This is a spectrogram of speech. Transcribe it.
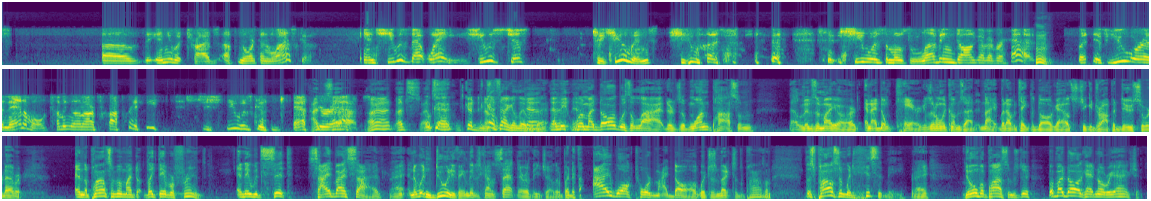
of the Inuit tribes up north in Alaska. And she was that way. She was just, to humans, she was, she was the most loving dog I've ever had. Hmm. But if you were an animal coming on our property, she was going to cap That's, your uh, ass. all right, that's, that's Okay, It's good to know. I guess I can live Yeah, with that. I mean, yeah. when my dog was alive, there's a one possum that lives in my yard, and I don't care because it only comes out at night. But I would take the dog out so she could drop a deuce or whatever. And the possum and my dog, like they were friends, and they would sit side by side, right? And they wouldn't do anything. They just kind of sat there with each other. But if I walked toward my dog, which is next to the possum, this possum would hiss at me, right? Doing what possums do. But my dog had no reaction.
